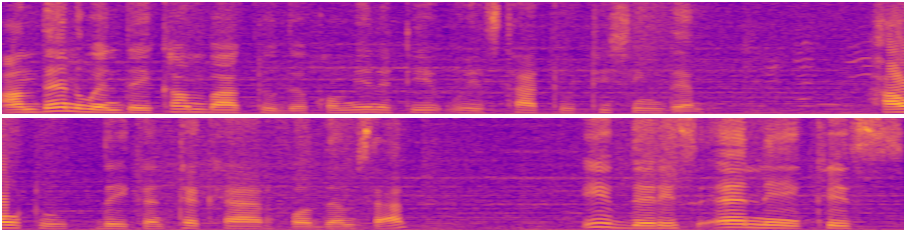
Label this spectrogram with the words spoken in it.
and then when they come back to the community, we start to teaching them how to they can take care for themselves. If there is any case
